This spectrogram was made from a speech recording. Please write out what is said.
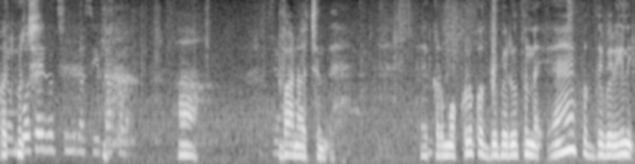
పచ్చిమిర్చి. బాగానే వచ్చింది. ఇక్కడ మొక్కలు కొద్దిగా పెరుగుతున్నాయి. కొద్దిగా పెరిగినాయి.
